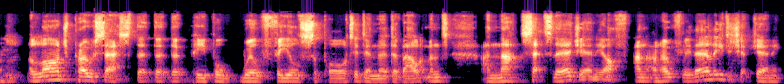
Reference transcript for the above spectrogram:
a, a, large process that, that, that people will feel supported in their development and that sets their journey off and, and hopefully their leadership journey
